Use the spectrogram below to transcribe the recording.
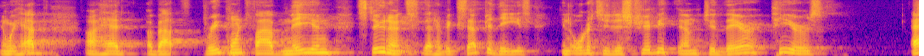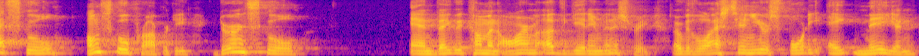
and we have uh, had about 3.5 million students that have accepted these in order to distribute them to their peers at school, on school property, during school, and they become an arm of the Gideon ministry. Over the last 10 years, 48 million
